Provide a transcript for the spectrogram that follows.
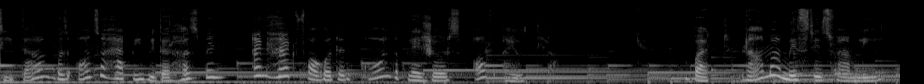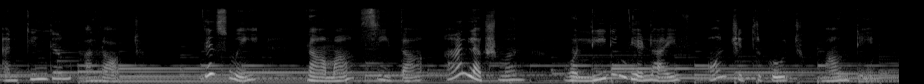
Sita was also happy with her husband and had forgotten all the pleasures of Ayodhya. But Rama missed his family and kingdom a lot. This way, Rama, Sita, and Lakshman were leading their life on Chitrakoot mountain.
